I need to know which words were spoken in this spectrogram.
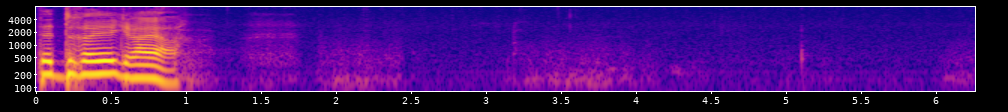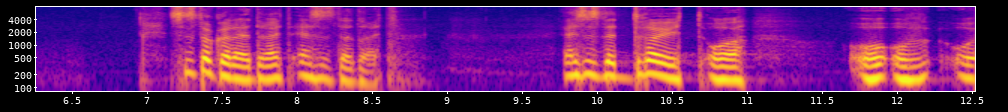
Det er drøye greier. Syns dere det er drøyt? Jeg syns det er drøyt. Jeg syns det er drøyt å, å, å,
